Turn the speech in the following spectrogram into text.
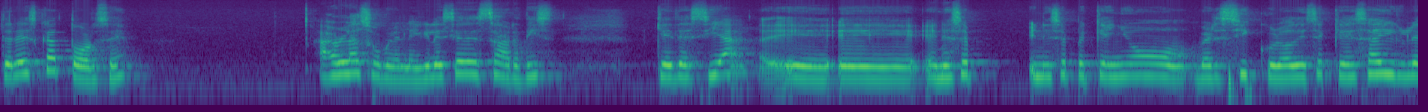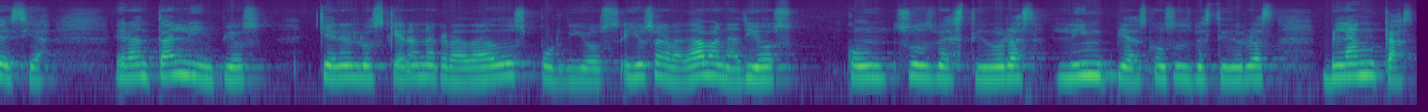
3:14 habla sobre la iglesia de Sardis que decía eh, eh, en ese en ese pequeño versículo dice que esa iglesia eran tan limpios que eran los que eran agradados por Dios. Ellos agradaban a Dios con sus vestiduras limpias, con sus vestiduras blancas.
